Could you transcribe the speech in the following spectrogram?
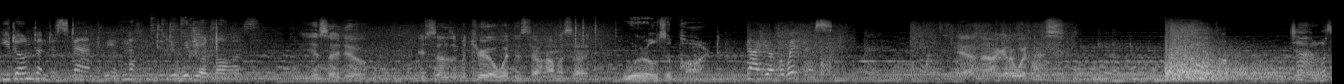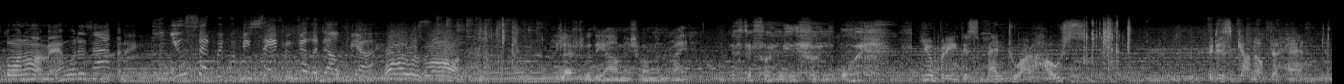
You don't understand. We have nothing to do with your laws. Yes, I do. Your son's a material witness to a homicide. Worlds apart. Now you have a witness. Yeah, now I got a witness. John, what's going on, man? What is happening? You said we would be safe in Philadelphia. Well, I was wrong. He left with the Amish woman, right? If they find me, they find the boy. You bring this man to our house with his gun of the hand.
